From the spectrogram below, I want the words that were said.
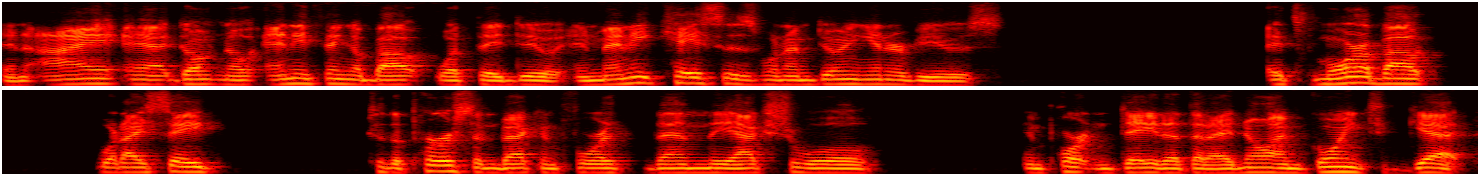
and I uh, don't know anything about what they do. In many cases, when I'm doing interviews, it's more about what I say to the person back and forth than the actual important data that I know I'm going to get.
